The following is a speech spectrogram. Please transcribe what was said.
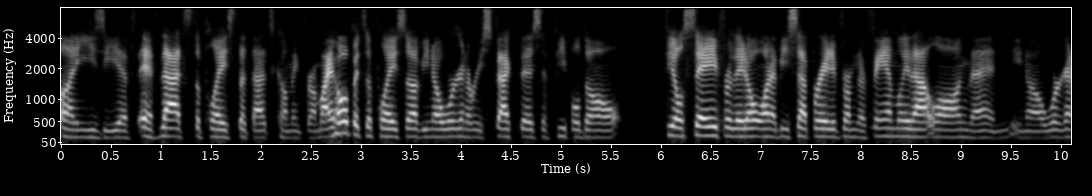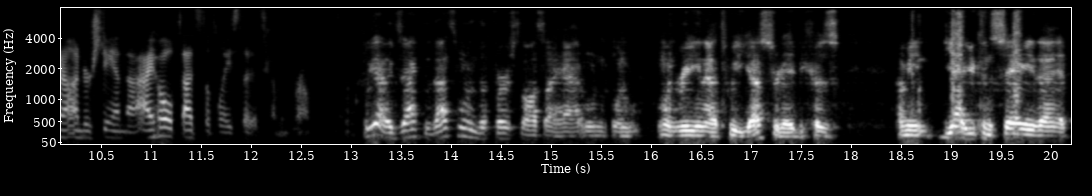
uneasy if if that's the place that that's coming from i hope it's a place of you know we're going to respect this if people don't feel safe or they don't want to be separated from their family that long then you know we're going to understand that i hope that's the place that it's coming from Well, yeah, exactly. That's one of the first thoughts I had when when when reading that tweet yesterday. Because, I mean, yeah, you can say that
